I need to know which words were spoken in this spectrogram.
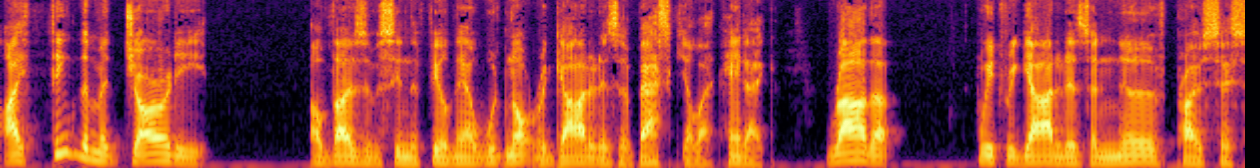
I think the majority of those of us in the field now would not regard it as a vascular headache. Rather, we'd regard it as a nerve process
